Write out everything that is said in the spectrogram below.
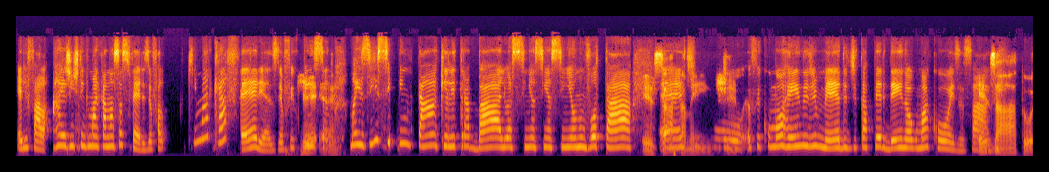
ele fala: "Ah, a gente tem que marcar nossas férias". Eu falo: que marcar férias. Eu fico que pensando, é... mas e se pintar aquele trabalho assim, assim, assim, eu não vou estar? Tá? Exatamente. É, tipo, eu fico morrendo de medo de estar tá perdendo alguma coisa, sabe? Exato.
